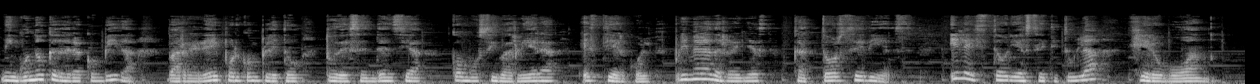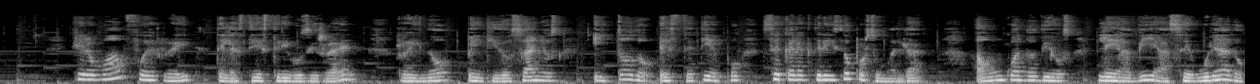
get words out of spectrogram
Ninguno quedará con vida. Barreré por completo tu descendencia como si barriera estiércol. Primera de Reyes 14:10. Y la historia se titula Jeroboam. Jeroboam fue rey de las diez tribus de Israel. Reinó 22 años y todo este tiempo se caracterizó por su maldad aun cuando Dios le había asegurado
